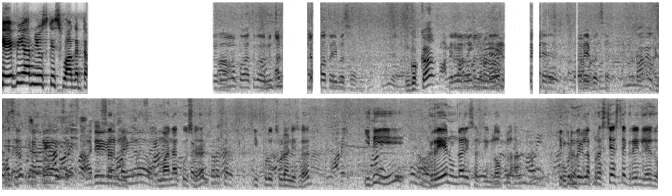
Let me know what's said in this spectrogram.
KBR న్యూస్కి స్వాగతం. ఇంకొక? మనకు సార్ ఇప్పుడు చూడండి సార్ ఇది గ్రెయిన్ ఉండాలి సార్ దీని లోపల. ఇప్పుడు మీరు ఇలా ప్రెస్ చేస్తే గ్రెయిన్ లేదు.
